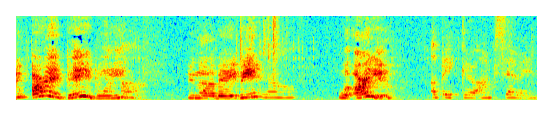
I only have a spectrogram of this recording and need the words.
You are a baby. I'm You're not a baby. no What are you? A big girl. I'm seven.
